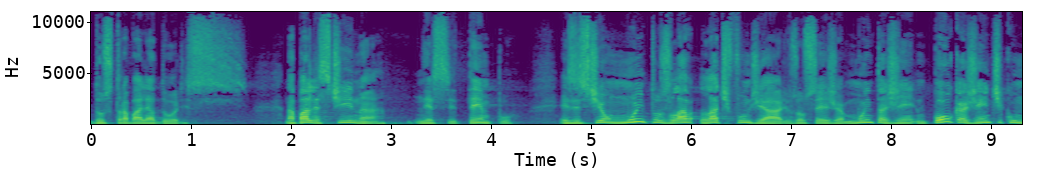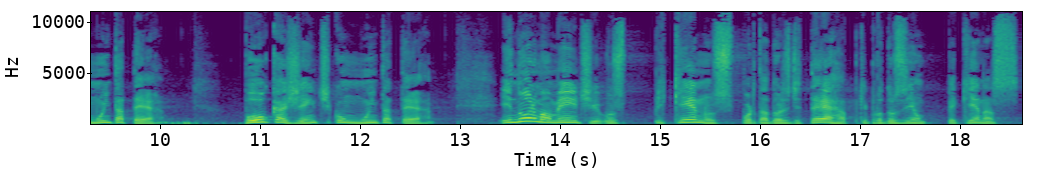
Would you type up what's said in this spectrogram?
dos trabalhadores. Na Palestina, nesse tempo, existiam muitos latifundiários, ou seja, muita gente, pouca gente com muita terra pouca gente com muita terra. E normalmente os pequenos portadores de terra, que produziam pequenas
